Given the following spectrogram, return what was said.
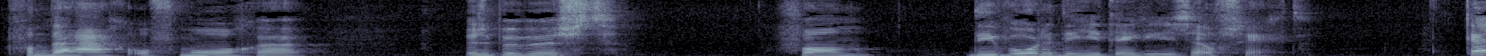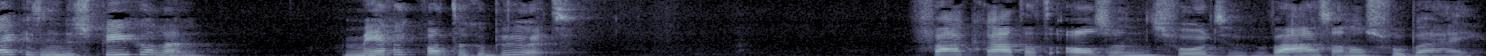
vandaag of morgen dus bewust van die woorden die je tegen jezelf zegt. Kijk eens in de spiegel en merk wat er gebeurt. Vaak gaat dat als een soort waas aan ons voorbij.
